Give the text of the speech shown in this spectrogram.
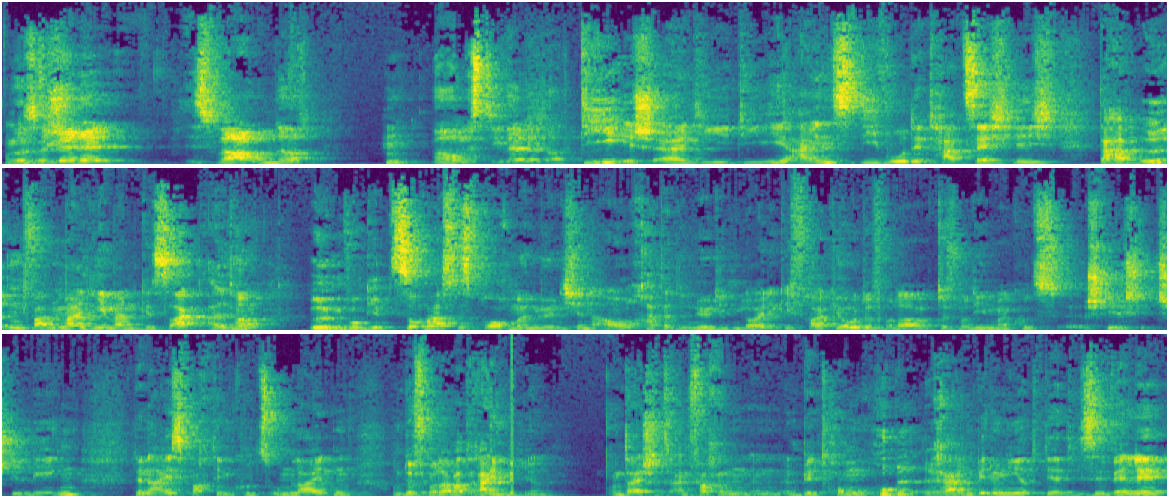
Und Und das die Welle ist warum dort? Hm? Warum ist die Welle dort? Die ist äh, die, die E1, die wurde tatsächlich, da hat irgendwann mal jemand gesagt, Alter, irgendwo gibt es sowas, das brauchen wir in München auch, hat er die nötigen Leute gefragt, jo, dürfen wir, da, dürfen wir den mal kurz äh, still, stilllegen, den Eisbach, den kurz umleiten und dürfen wir da was reinbetonieren. Und da ist jetzt einfach ein, ein, ein Betonhubbel reinbetoniert, der diese Welle,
